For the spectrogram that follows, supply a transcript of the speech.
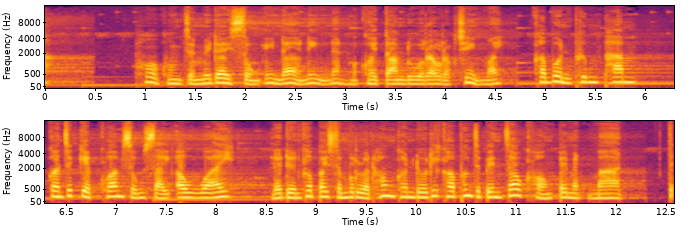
805 พ่อคงจะไม่ได้ส่งไอ้หน้านิ่งนั่นมาคอยตามดูเราหรอกใช่ไหมเขาบ่นพึมพำก่อนจะเก็บความสงสัยเอาไว้ และเดินเข้าไปสำรวจห้องคอนโดที่เขาเพิ่งจะเป็นเจ้าของไปหมาดๆเต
